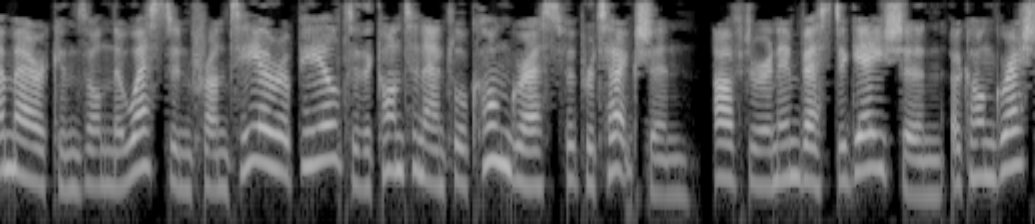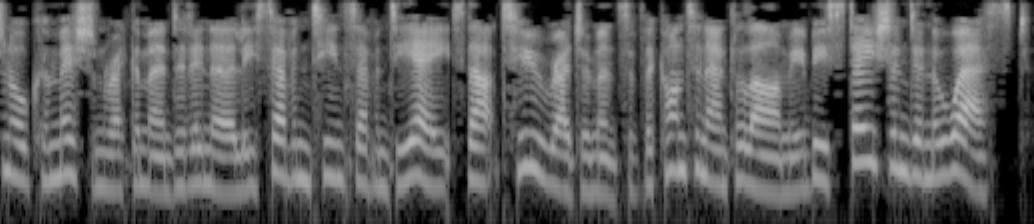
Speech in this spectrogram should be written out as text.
Americans on the western frontier appealed to the Continental Congress for protection. After an investigation, a congressional commission recommended in early 1778 that two regiments of the Continental Army be stationed in the west.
